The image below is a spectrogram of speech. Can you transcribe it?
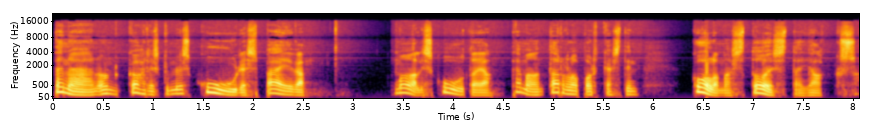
Tänään on 26. päivä maaliskuuta ja tämä on Tarola Podcastin 13 jakso.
